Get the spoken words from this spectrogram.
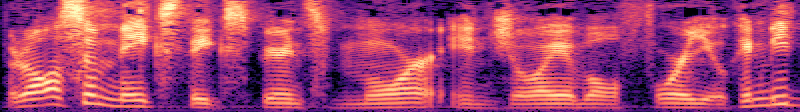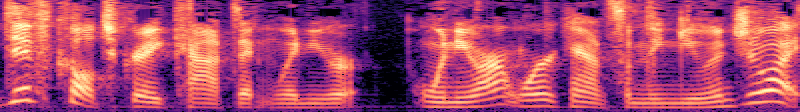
but it also makes the experience more enjoyable for you. It can be difficult to create content when you're when you aren't working on something you enjoy.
